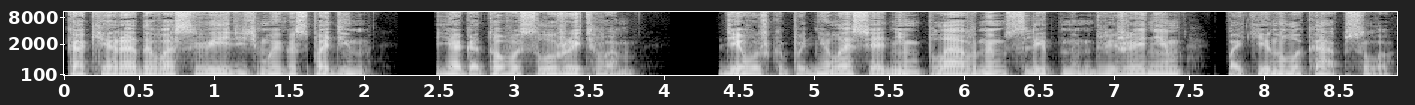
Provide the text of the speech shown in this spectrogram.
«Как я рада вас видеть, мой господин! Я готова служить вам!» Девушка поднялась и одним плавным слитным движением покинула капсулу.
